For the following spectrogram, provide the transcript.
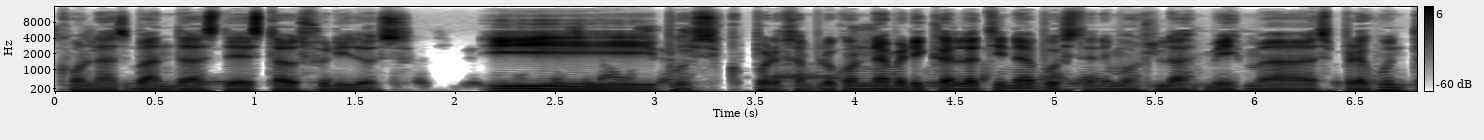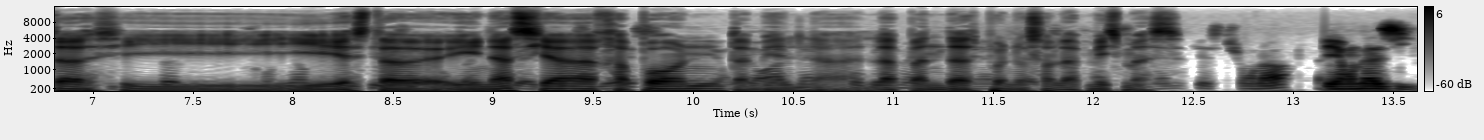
con las bandas de Estados Unidos. Y pues, por ejemplo, con América Latina, pues tenemos las mismas preguntas y, en Asia, Japón, también las bandas pues no son las mismas. Y en Asia,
